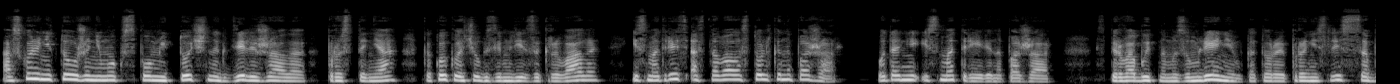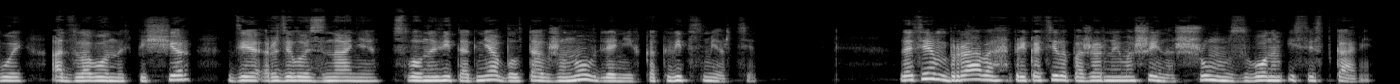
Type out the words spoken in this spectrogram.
а вскоре никто уже не мог вспомнить точно, где лежала простыня, какой клочок земли закрывала, и смотреть оставалось только на пожар. Вот они и смотрели на пожар, с первобытным изумлением, которое пронесли с собой от зловонных пещер, где родилось знание, словно вид огня был так же нов для них, как вид смерти. Затем браво прикатила пожарная машина с шумом, звоном и свистками.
